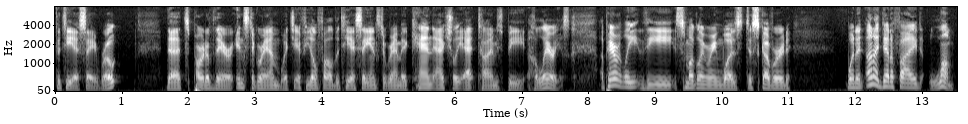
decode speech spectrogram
The TSA wrote. That's part of their Instagram, which, if you don't follow the TSA Instagram, it can actually at times be hilarious. Apparently, the smuggling ring was discovered when an unidentified lump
